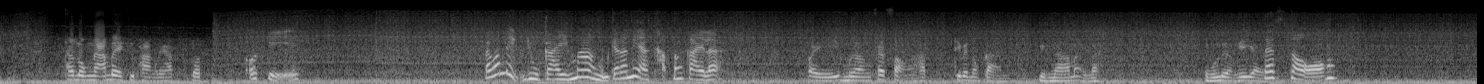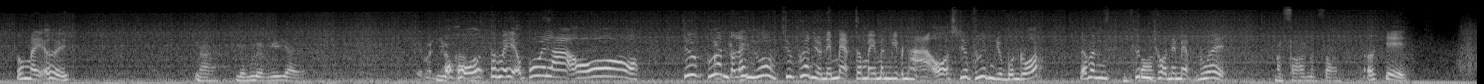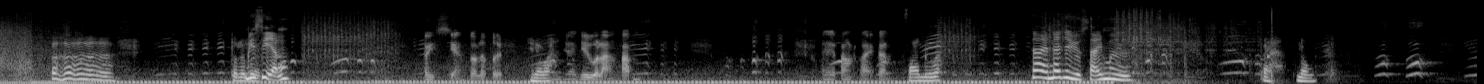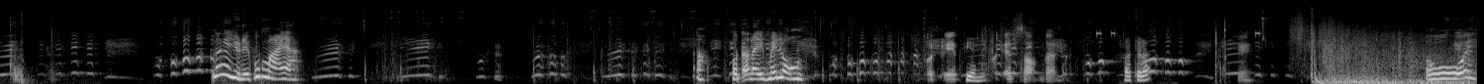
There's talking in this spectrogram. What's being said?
ำถ้าลงน้ำไปคือพังเลยครับรถโอเคแปลว่าเหล็กอยู่ไกลมากเหมือนกันนะเนี่ยขับตั้งไกลแล้ว ไปเมืองแค่สองครับ ที่เป็นตรงกลางริมน้ำอะเห็นไหมถึงเหลืองๆใหญ่แต่สองตรงไหนเอ่ยๆนะเหลืองเหลืองๆใหญ่เอ๊ะมันอยู่โอ้โหทำไมเพราะเวลาอ๋อชื่อเพื่อนตอนแรกนึกว่าชื่อเพื่อนอยู่ในแมปทำไมมันมีปัญหาอ๋อชื่อเพื่อนอยู่บนรถ แล้วมันขึ้นชนในแมปด้วยๆมันซ้อนมันซ้อนโอเค เออตัวระเบิมีดเสียง เฮ้ยเสียงตัวระเบิดเห็นไหมวะจะอยู่หลังปั๊ม น่าจะต้องถอยก่อนซ้ายมือวะใช่น่าจะอยู่ซ้ายมืออะลงนั่นไงอยู่ในพุ่มไม้อะอะกดอะไรไม่ลง กด F เปลี่ยน กด F สองก่อนเราจะละโอเคโอ้ย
